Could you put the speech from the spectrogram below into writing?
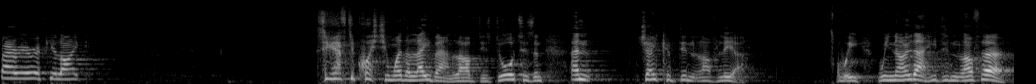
marry her if you like. So you have to question whether Laban loved his daughters. And, and Jacob didn't love Leah. We, we know that he didn't love her.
